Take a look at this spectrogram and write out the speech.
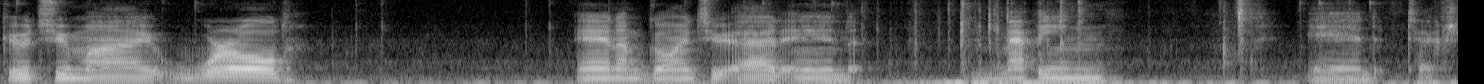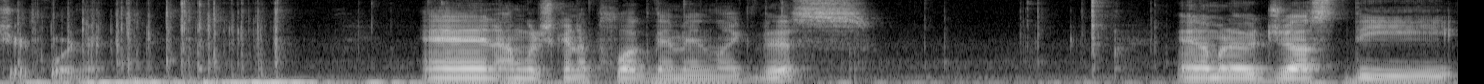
go to my world, and I'm going to add in mapping and texture coordinate. And I'm just going to plug them in like this. And I'm going to adjust the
